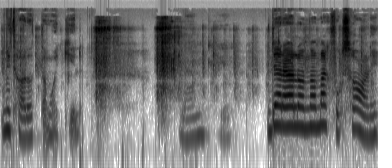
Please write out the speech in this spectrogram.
mit hallottam, hogy kill? Nem kill. Gyere el onnan, meg fogsz halni.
